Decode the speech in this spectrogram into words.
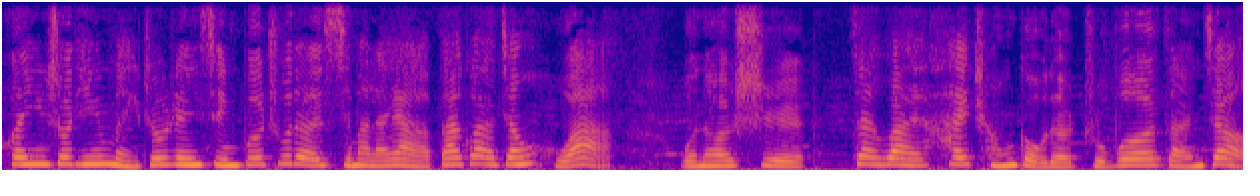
欢迎收听每周任性播出的喜马拉雅八卦江湖啊！我呢是在外嗨成狗的主播咱酱，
